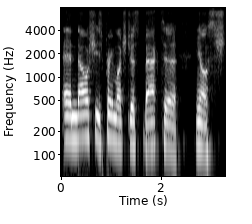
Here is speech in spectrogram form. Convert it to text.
and now she's pretty much just back to you know Sh-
